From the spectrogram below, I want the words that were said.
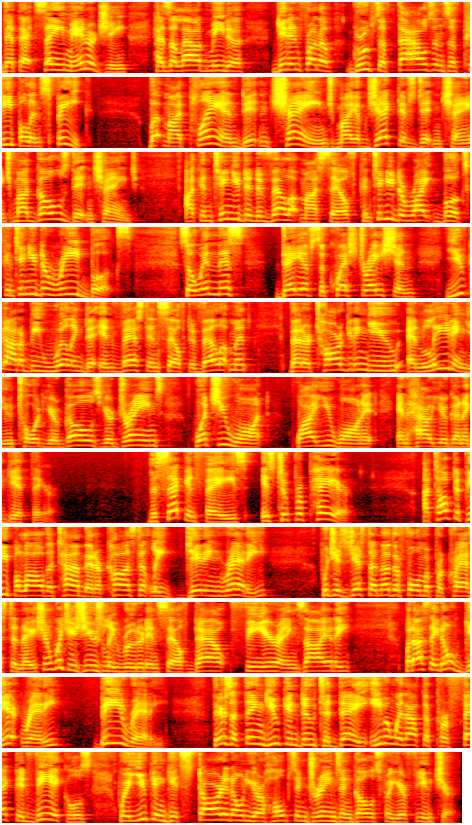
that that same energy has allowed me to get in front of groups of thousands of people and speak. But my plan didn't change, my objectives didn't change, my goals didn't change. I continued to develop myself, continued to write books, continued to read books. So in this day of sequestration, you've got to be willing to invest in self development that are targeting you and leading you toward your goals, your dreams, what you want, why you want it, and how you're going to get there. The second phase is to prepare. I talk to people all the time that are constantly getting ready, which is just another form of procrastination, which is usually rooted in self doubt, fear, anxiety. But I say, don't get ready, be ready. There's a thing you can do today, even without the perfected vehicles, where you can get started on your hopes and dreams and goals for your future.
